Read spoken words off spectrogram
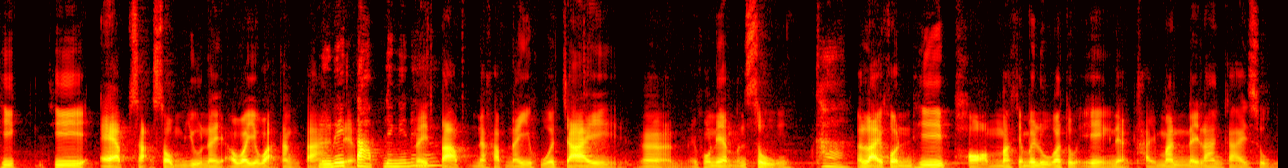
ที่ที่แอบสะสมอยู่ในอวัยวะต่างๆหรือในเยตับอย่างนี้นะในตับนะครับในหัวใจอ่าในพวกเนี้ยมันสูงค่ะ แล้วหลายคนที่ผอมมักจะไม่รู้ว่าตัวเองเนี่ยไขมันในร่างกายสูง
